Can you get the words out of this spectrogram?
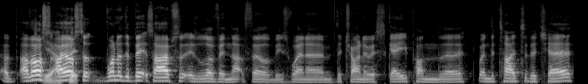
I've also Yeah, I I also one of the bits I absolutely love in that film is when um they're trying to escape on the when they're tied to the chair,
